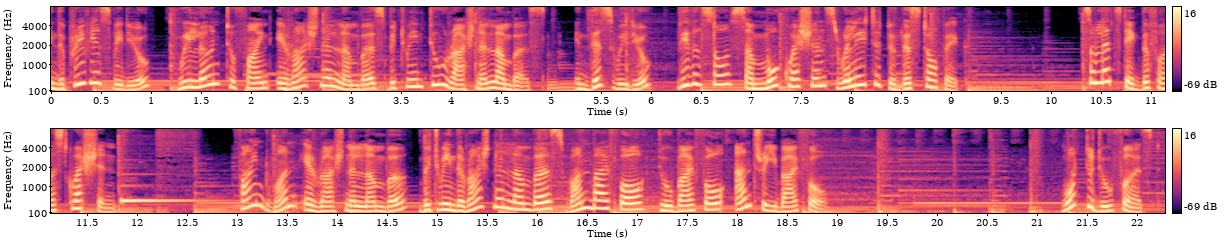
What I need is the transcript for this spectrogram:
In the previous video, we learned to find irrational numbers between two rational numbers. In this video, we will solve some more questions related to this topic. So let's take the first question. Find one irrational number between the rational numbers 1 by 4, 2 by 4 and 3 by 4. What to do first?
